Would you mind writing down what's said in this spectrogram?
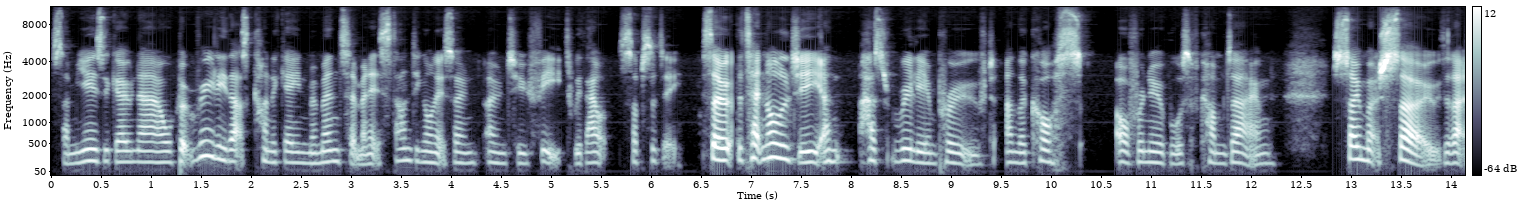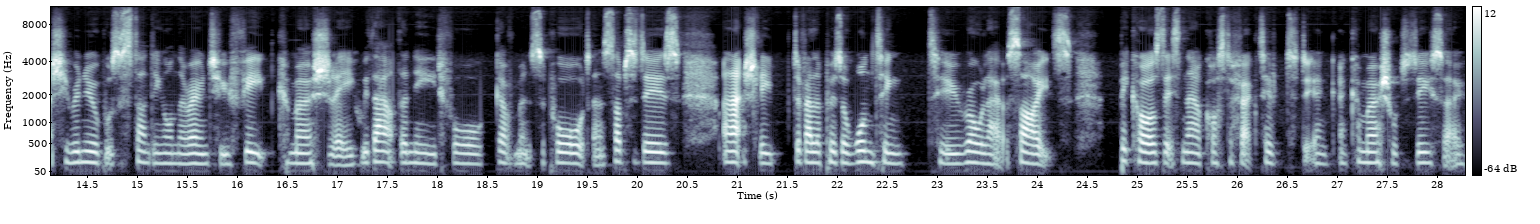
some years ago now. But really, that's kind of gained momentum, and it's standing on its own own two feet without subsidy. So the technology and has really improved, and the costs of renewables have come down so much so that actually renewables are standing on their own two feet commercially without the need for government support and subsidies. And actually, developers are wanting to roll out sites because it's now cost effective to do, and, and commercial to do so.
